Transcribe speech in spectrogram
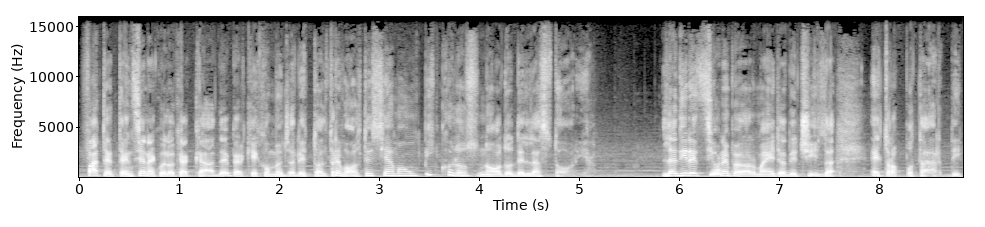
fate attenzione a quello che accade, perché come ho già detto altre volte siamo a un piccolo snodo della storia. La direzione però ormai è già decisa, è troppo tardi,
